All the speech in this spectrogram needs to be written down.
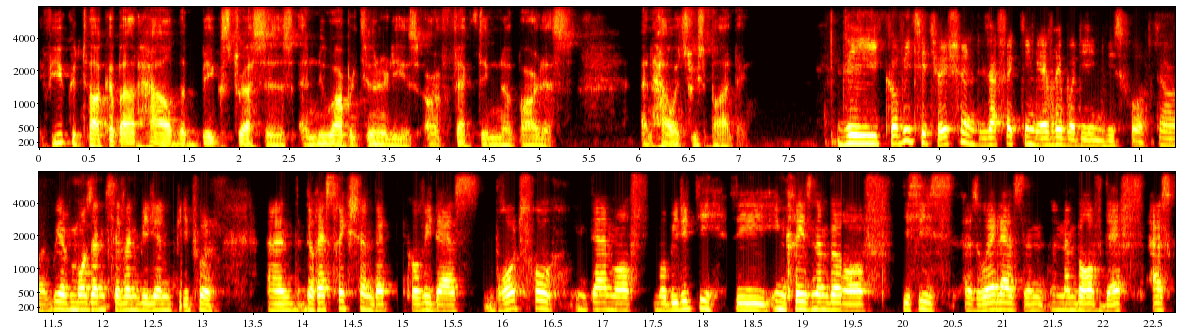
If you could talk about how the big stresses and new opportunities are affecting Novartis and how it's responding. The COVID situation is affecting everybody in this world. So we have more than 7 billion people and the restriction that COVID has brought through in terms of mobility, the increased number of disease as well as a number of deaths has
